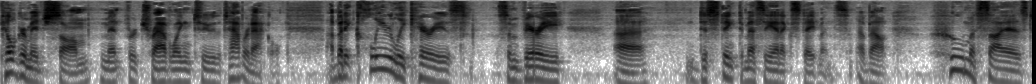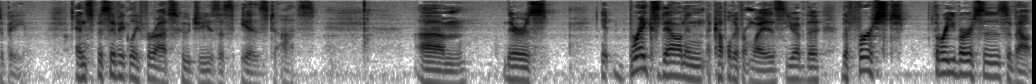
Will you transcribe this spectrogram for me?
pilgrimage psalm meant for traveling to the tabernacle, uh, but it clearly carries some very uh, distinct messianic statements about who Messiah is to be, and specifically for us, who Jesus is to us. Um, there's it breaks down in a couple different ways. You have the the first three verses about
